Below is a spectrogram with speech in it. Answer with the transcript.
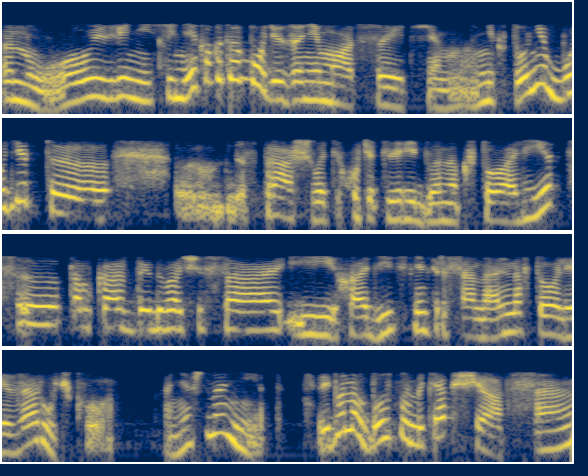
ну, извините, некогда будет заниматься этим. Никто не будет э, э, спрашивать, хочет ли ребенок в туалет э, там каждые два часа и ходить с ним персонально в туалет за ручку. Конечно, нет. Ребенок должен уметь общаться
